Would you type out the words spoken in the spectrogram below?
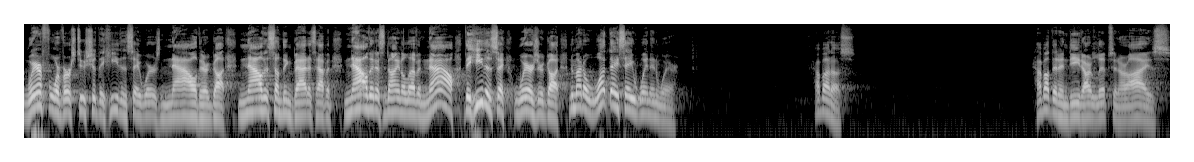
wherefore, verse 2, should the heathen say, Where's now their God? Now that something bad has happened, now that it's 9 11, now the heathen say, Where's your God? No matter what they say, when and where. How about us? How about that indeed our lips and our eyes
